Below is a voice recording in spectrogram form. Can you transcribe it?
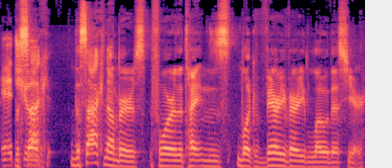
it the should. sack the sack numbers for the Titans look very very low this year.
